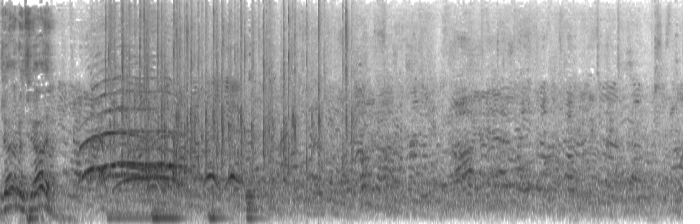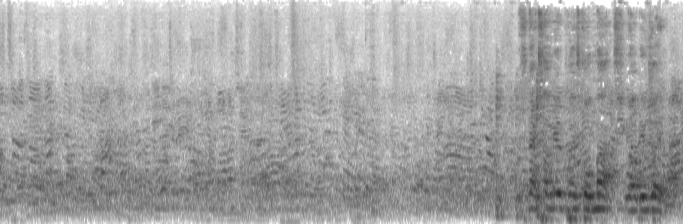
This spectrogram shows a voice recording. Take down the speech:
and gentlemen, Tiana. This next song we A place called Maps. You hope you enjoy it.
